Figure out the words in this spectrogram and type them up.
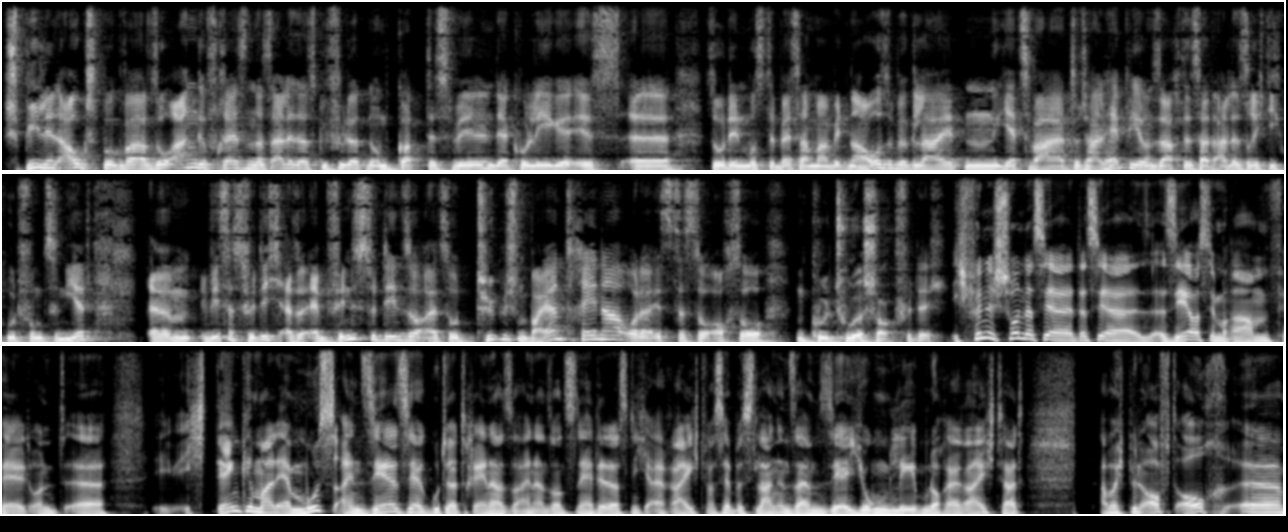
Spiel in Augsburg war er so angefressen, dass alle das Gefühl hatten, um Gottes Willen, der Kollege ist äh, so, den musste besser mal mit nach Hause begleiten. Jetzt war er total happy und sagte, es hat alles richtig gut funktioniert. Ähm, wie ist das für dich? Also empfindest du den so als so typischen Bayern-Trainer oder ist das so auch so ein Kulturschock für dich? Ich finde schon, dass er, dass er sehr aus dem Rahmen fällt. Und äh, ich denke mal, er muss ein sehr, sehr guter Trainer sein. Ansonsten hätte er das nicht erreicht, was er bislang in seinem sehr jungen Leben noch erreicht hat. Aber ich bin oft auch äh,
